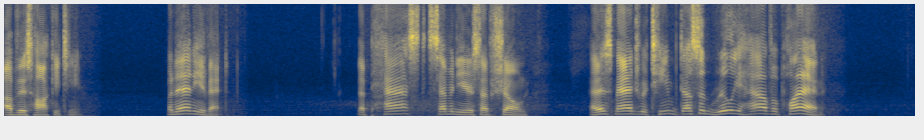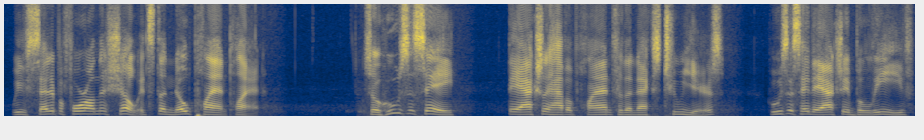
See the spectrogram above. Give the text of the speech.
of this hockey team. But in any event, the past seven years have shown that this management team doesn't really have a plan. We've said it before on this show. It's the no plan plan. So who's to say they actually have a plan for the next two years? Who's to say they actually believe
